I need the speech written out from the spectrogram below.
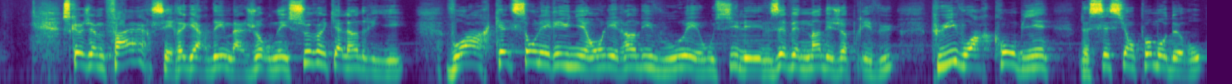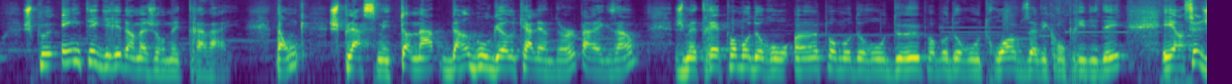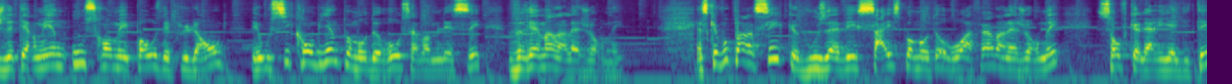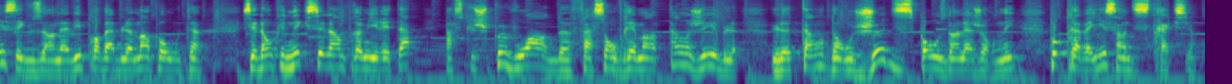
Ce que j'aime faire, c'est regarder ma journée sur un calendrier, voir quelles sont les réunions, les rendez-vous et aussi les événements déjà prévus, puis voir combien de sessions Pomodoro je peux intégrer dans ma journée de travail. Donc, je place mes tomates dans Google Calendar, par exemple. Je mettrai Pomodoro 1, Pomodoro 2, Pomodoro 3, vous avez compris l'idée. Et ensuite, je détermine où seront mes pauses les plus longues, mais aussi combien de Pomodoro ça va me laisser vraiment dans la journée. Est-ce que vous pensez que vous avez 16 Pomodoro à faire dans la journée? Sauf que la réalité, c'est que vous en avez probablement pas autant. C'est donc une excellente première étape parce que je peux voir de façon vraiment tangible le temps dont je dispose dans la journée pour travailler sans distraction.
